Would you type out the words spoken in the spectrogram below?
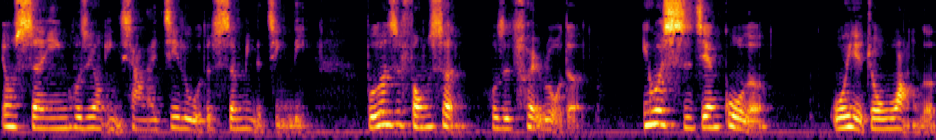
用声音，或是用影像来记录我的生命的经历，不论是丰盛或是脆弱的，因为时间过了。我也就忘了，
